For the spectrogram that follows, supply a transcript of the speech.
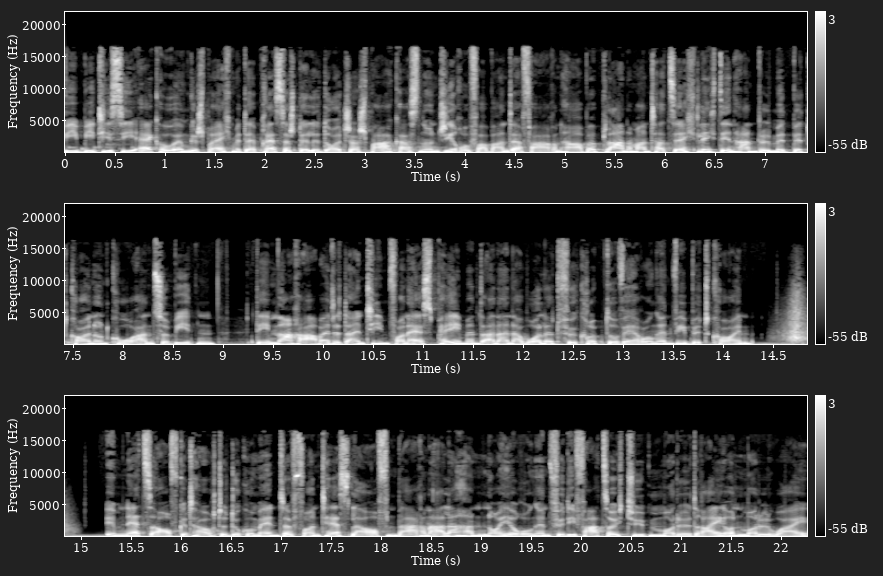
Wie BTC Echo im Gespräch mit der Pressestelle Deutscher Sparkassen und Giroverband erfahren habe, plane man tatsächlich, den Handel mit Bitcoin und Co. anzubieten. Demnach arbeitet ein Team von S-Payment an einer Wallet für Kryptowährungen wie Bitcoin. Im Netz aufgetauchte Dokumente von Tesla offenbaren allerhand Neuerungen für die Fahrzeugtypen Model 3 und Model Y.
